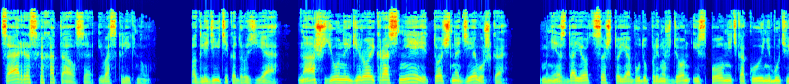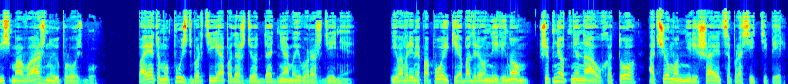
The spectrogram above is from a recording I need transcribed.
царь расхохотался и воскликнул. «Поглядите-ка, друзья, наш юный герой краснеет, точно девушка. Мне сдается, что я буду принужден исполнить какую-нибудь весьма важную просьбу. Поэтому пусть Бартия подождет до дня моего рождения. И во время попойки, ободренный вином, шепнет мне на ухо то, о чем он не решается просить теперь.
